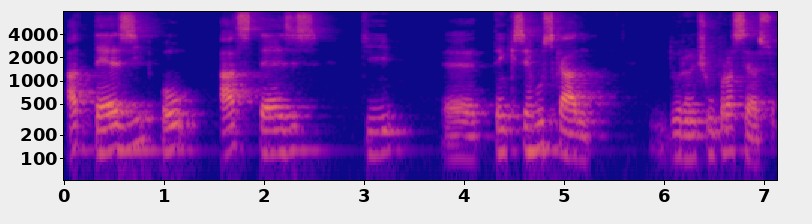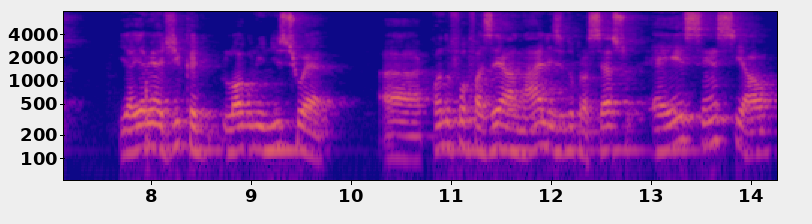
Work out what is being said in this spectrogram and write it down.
a tese ou as teses que é, tem que ser buscado durante um processo. E aí a minha dica logo no início é, ah, quando for fazer a análise do processo, é essencial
